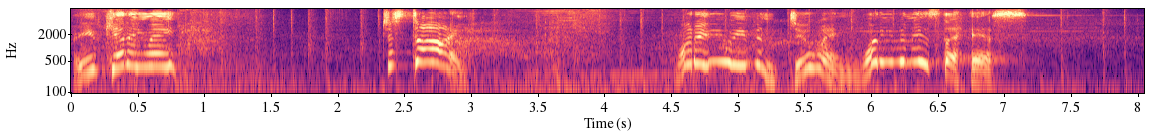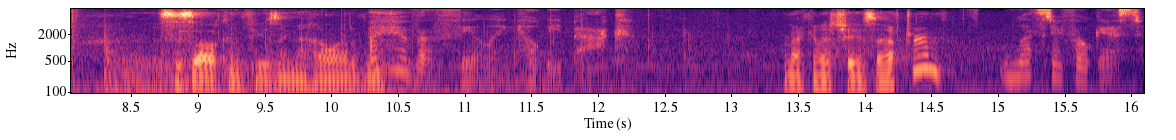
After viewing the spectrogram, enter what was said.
Are you kidding me? Just die! What are you even doing? What even is the hiss? This is all confusing the hell out of me. I have a feeling he'll be back. We're not gonna chase after him? Let's stay focused.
